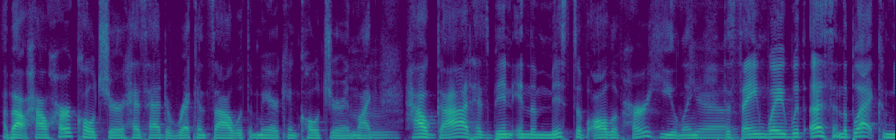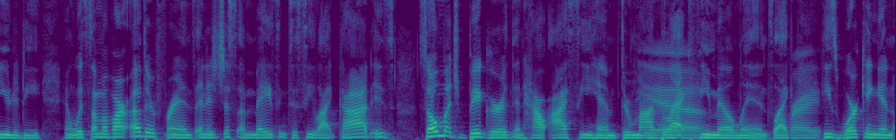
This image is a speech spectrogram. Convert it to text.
about how her culture has had to reconcile with American culture and mm-hmm. like how God has been in the midst of all of her healing yeah. the same way with us in the black community and with some of our other friends. And it's just amazing to see like God is so much bigger than how I see him through my yeah. black female lens. Like right. he's working in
